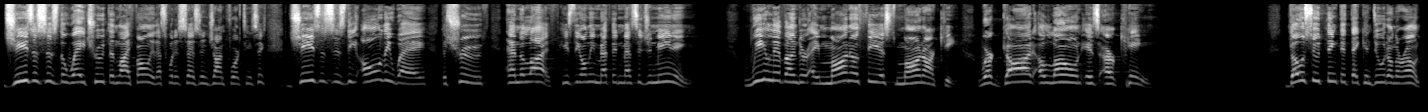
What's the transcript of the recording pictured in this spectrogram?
Jesus is the way, truth, and life only. That's what it says in John 14, 6. Jesus is the only way, the truth, and the life. He's the only method, message, and meaning. We live under a monotheist monarchy where God alone is our king. Those who think that they can do it on their own,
